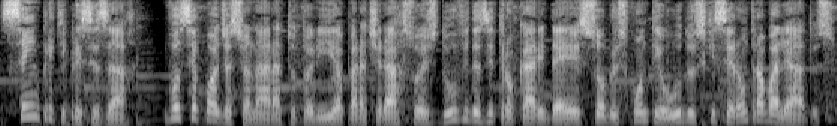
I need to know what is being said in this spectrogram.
Sempre que precisar, você pode acionar a tutoria para tirar suas dúvidas e trocar ideias sobre os conteúdos que serão trabalhados.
